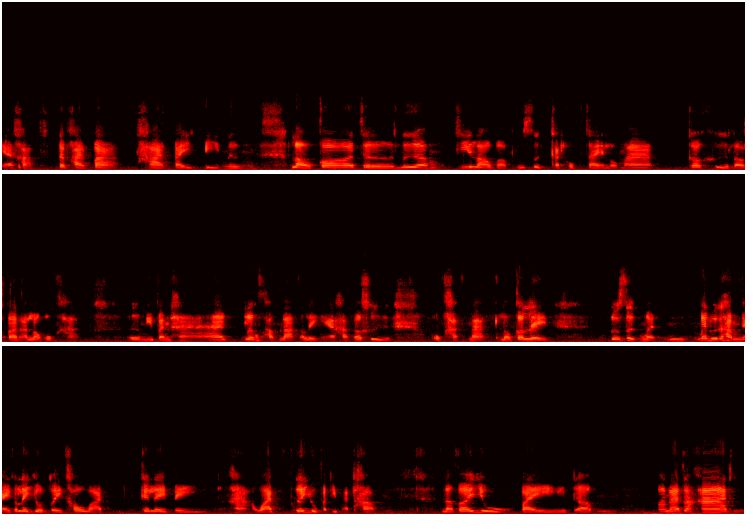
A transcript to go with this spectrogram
เงี้ยค่ะ แต่ผ่านไปผ่านไปอีกปีหนึ่งเราก็เจอเรื่องที่เราแบบรู้สึกกระทบใจเรามาก ก็คือเราตอนนั้นเราอกหักเออมีปัญหาเรื่องความรักอะไรเงี้ยค่ะ ก็คืออกหักหนักเราก็เลย รู้สึกเหมือนไม่รู้จะทำไงก็เลยโยนตัวเองเข้าวัด ก็เลยไปหาวัดเพื่ออยู่ปฏิบัติธรรม แล้วก็อยู่ไปเอิ่มน่าจะห้าถึง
